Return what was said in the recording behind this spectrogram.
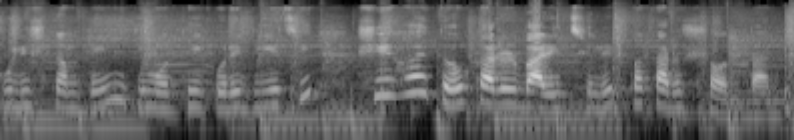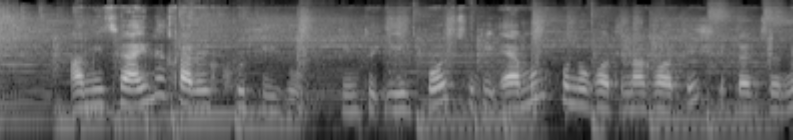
পুলিশ কমপ্লেন ইতিমধ্যেই করে দিয়েছি। সে হয়তো কারোর বাড়ির ছেলের বা কারোর সন্তান। আমি চাই না কারোর ক্ষতি হোক। কিন্তু এরপর যদি এমন কোনো ঘটনা ঘটে, সেটার জন্য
